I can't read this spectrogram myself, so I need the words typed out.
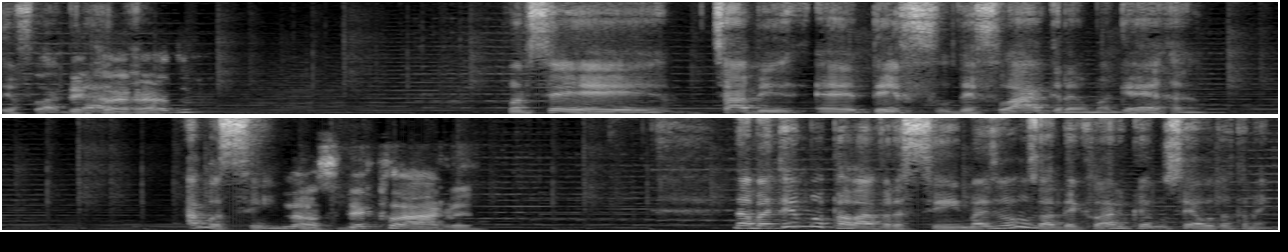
deflagrada. Declarado. Quando você, sabe, é, def, deflagra uma guerra. Algo assim. Não, se declara. Não, mas tem uma palavra assim, mas vamos usar declara porque eu não sei a outra também.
